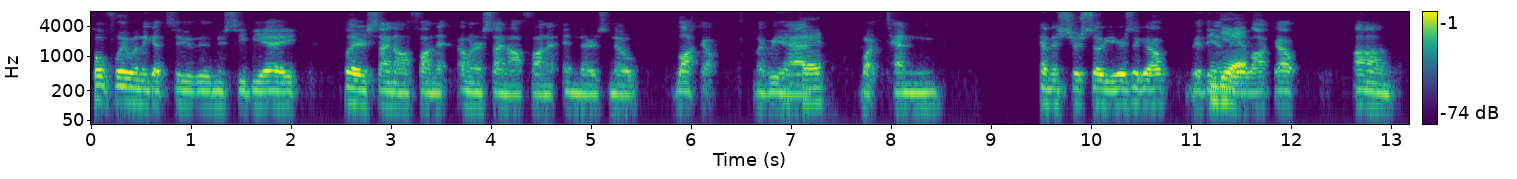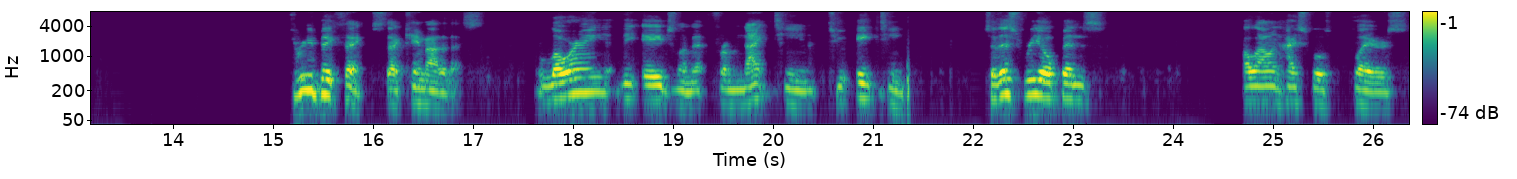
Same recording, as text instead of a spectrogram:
hopefully when they get to the new CBA, players sign off on it, owners sign off on it, and there's no lockout. Like we had Okay. what 10 10ish or so years ago we had the NBA Yeah. lockout. Um, three big things that came out of this: lowering the age limit from 19 to 18. So this reopens, allowing high school players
